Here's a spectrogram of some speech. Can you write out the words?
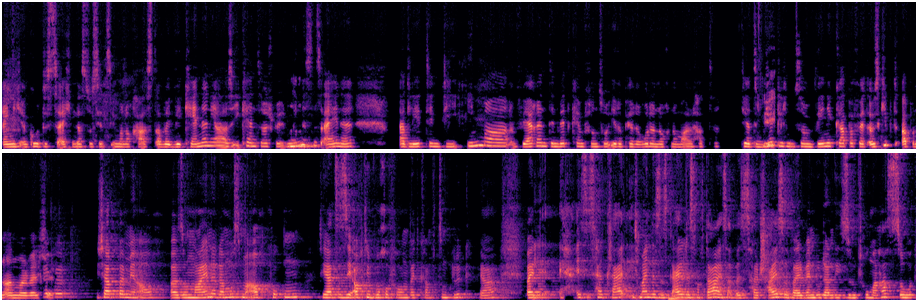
eigentlich ein gutes Zeichen, dass du es jetzt immer noch hast. Aber wir kennen ja, also ich kenne zum Beispiel mhm. mindestens eine Athletin, die immer während den Wettkämpfen und so ihre Periode noch normal hatte. Die hatte wirklich so ein wenig Körperfett. Aber es gibt ab und an mal welche. Okay. Ich habe bei mir auch, also meine, da muss man auch gucken. Die hatte sie auch die Woche vor dem Wettkampf zum Glück, ja. Weil es ist halt klar, ich meine, das ist geil, dass noch da ist, aber es ist halt scheiße, weil wenn du dann die Symptome hast, so,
